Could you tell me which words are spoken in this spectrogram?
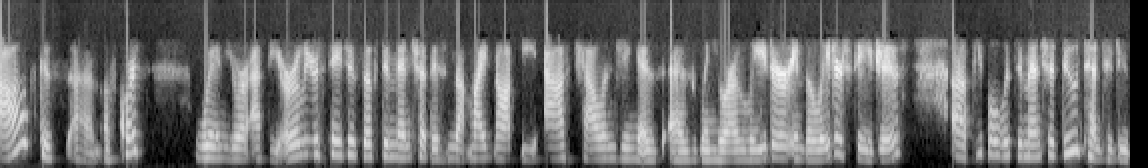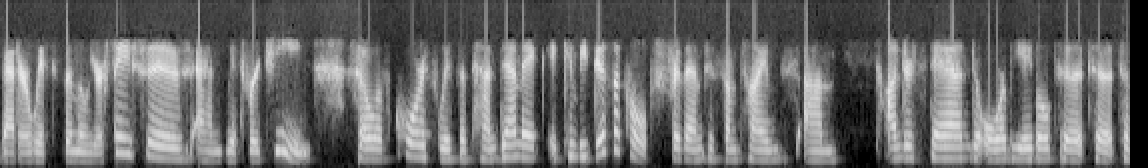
have, because um, of course, when you're at the earlier stages of dementia, this not, might not be as challenging as, as when you are later in the later stages. Uh, people with dementia do tend to do better with familiar faces and with routine. So, of course, with the pandemic, it can be difficult for them to sometimes um, understand or be able to, to, to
